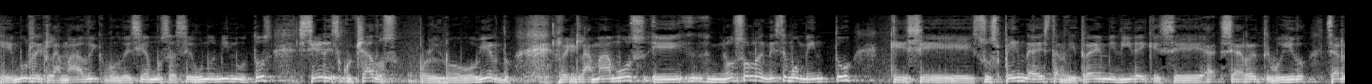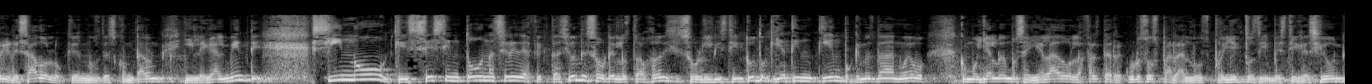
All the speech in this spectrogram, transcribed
hemos reclamado, y como decíamos hace unos minutos, ser escuchados por el nuevo gobierno. Reclamamos eh, no solo en este momento que se suspenda esta arbitraria medida y que se, se ha retribuido, se ha regresado lo que nos descontaron ilegalmente, sino que cesen todas serie de afectaciones sobre los trabajadores y sobre el instituto que ya tienen tiempo, que no es nada nuevo, como ya lo hemos señalado, la falta de recursos para los proyectos de investigación,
